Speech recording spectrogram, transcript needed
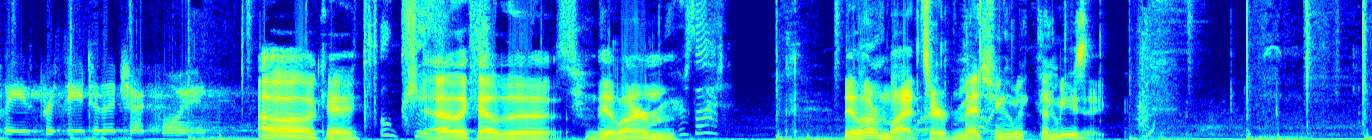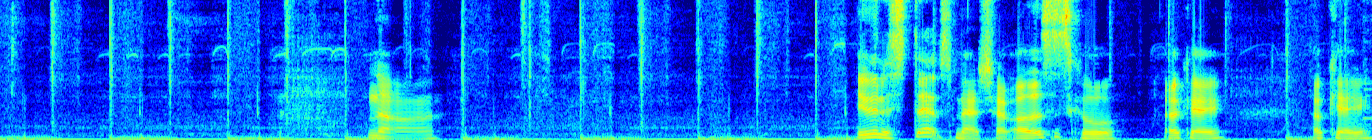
Please proceed to the checkpoint. Oh, okay. okay. I like how the the alarm Where's that? The alarm lights are matching with the music. Nah. Even the steps match up. Oh, this is cool. Okay. Okay.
